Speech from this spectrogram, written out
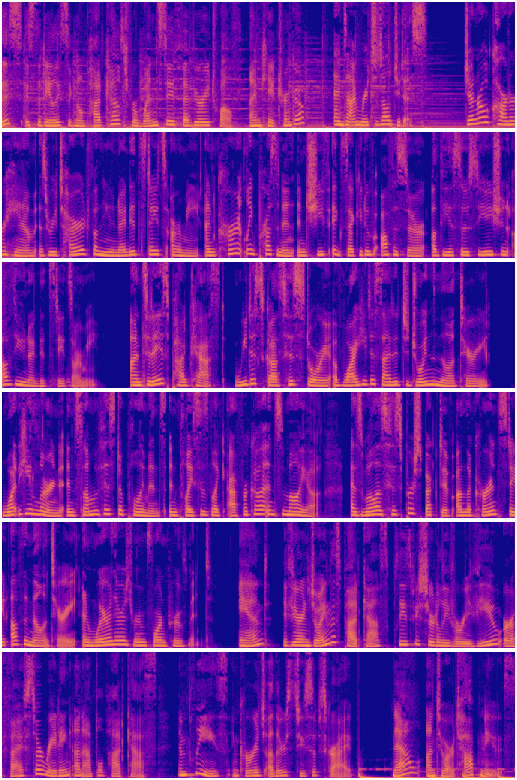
This is the Daily Signal podcast for Wednesday, February 12th. I'm Kate Trinko. And I'm Rachel Del Guidice. General Carter Ham is retired from the United States Army and currently President and Chief Executive Officer of the Association of the United States Army. On today's podcast, we discuss his story of why he decided to join the military, what he learned in some of his deployments in places like Africa and Somalia, as well as his perspective on the current state of the military and where there is room for improvement. And if you're enjoying this podcast, please be sure to leave a review or a five star rating on Apple Podcasts. And please encourage others to subscribe. Now, onto our top news.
